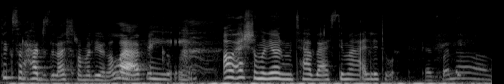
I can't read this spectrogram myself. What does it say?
تكسر حاجز ال 10 مليون. الله يعافيك. اي اي أو عشرة مليون متابعة استماع اللي تبغى يا سلام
